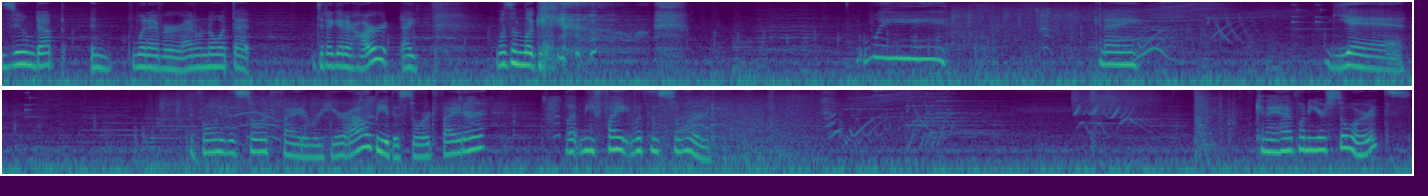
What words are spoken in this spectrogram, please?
zoomed up and whatever. I don't know what that, did I get a heart? I wasn't looking. Wee. Can I? Yeah. If only the sword fighter were here. I'll be the sword fighter. Let me fight with the sword. Can I have one of your swords?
